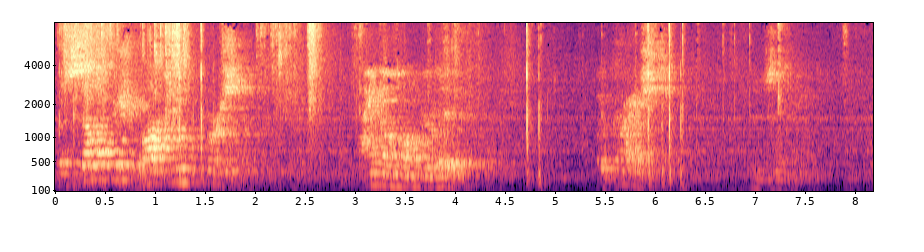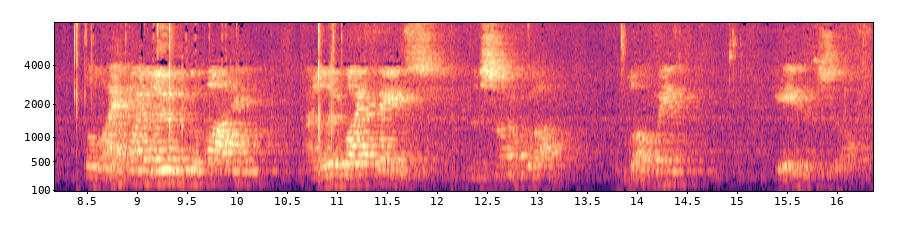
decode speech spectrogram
the selfish, rotten person, I no longer live, but Christ lives in me. The life I live in the body, I live by faith in the Son of God, who loved me and gave himself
